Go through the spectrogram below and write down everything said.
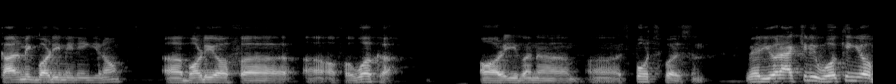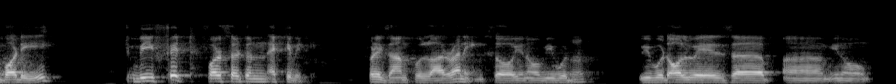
Karmic body meaning, you know, uh, body of a, uh, of a worker or even a, a sports person, where you're actually working your body to be fit for certain activity. For example, our running. So you know we would mm-hmm. We would always uh, um, you know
